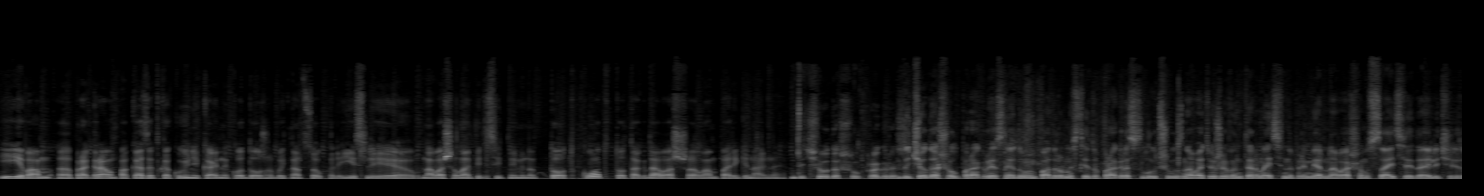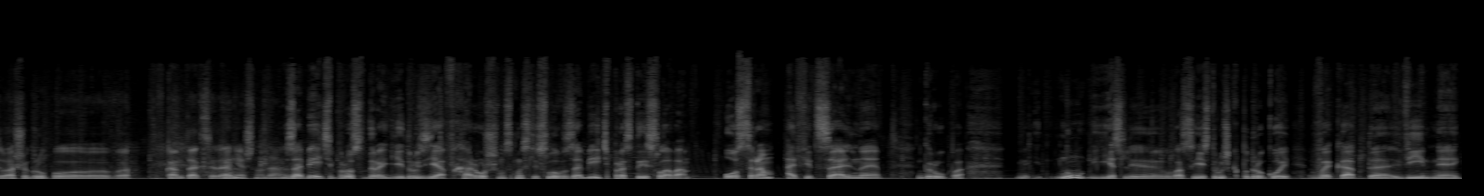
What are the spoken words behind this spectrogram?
и вам э, программа показывает, какой уникальный код должен быть на цоколе. Если на вашей лампе действительно именно тот код, то тогда ваша лампа оригинальная. До чего дошел прогресс? До чего дошел прогресс? Ну, я думаю, подробности этого прогресса лучше узнавать уже в интернете, например, на вашем сайте, да, или через вашу группу в ВКонтакте, да? Конечно, да. Забейте просто, дорогие друзья, в хорошем смысле слова, забейте простые слова. Осрам официальная группа. Ну, если у вас есть ручка под рукой, vk.com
